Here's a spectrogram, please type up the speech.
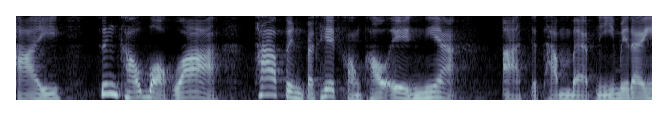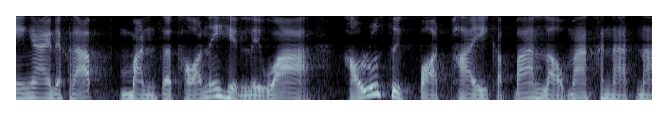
ภัย ซึ่งเขาบอกว่าถ้าเป็นประเทศของเขาเองเนี่ย อาจจะทำแบบนี้ไม่ได้ง่าย ๆนะครับ มันสะท้อนให้เห็นเลยว่าเขารู้สึกปลอดภัยกับบ้านเรามากขนาดไหน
